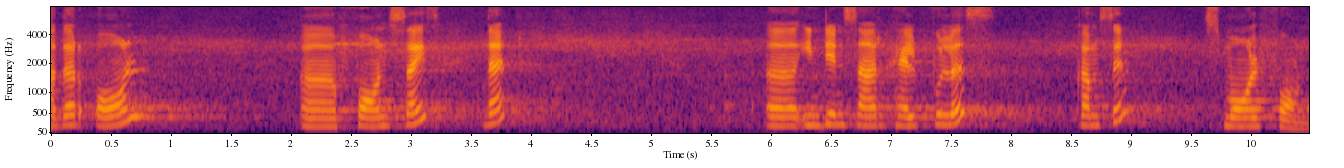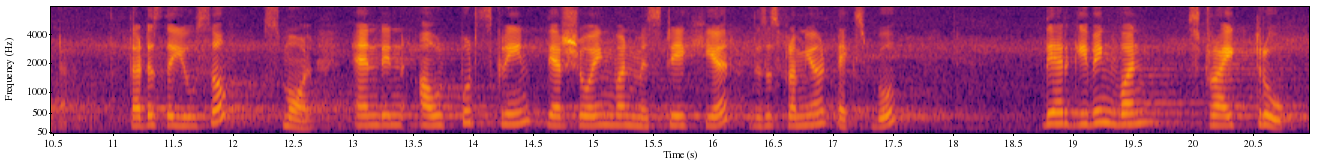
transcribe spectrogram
other all uh, font size that uh, Indians are helpful is comes in small font. That is the use of small. And in output screen they are showing one mistake here. This is from your textbook. They are giving one strike through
